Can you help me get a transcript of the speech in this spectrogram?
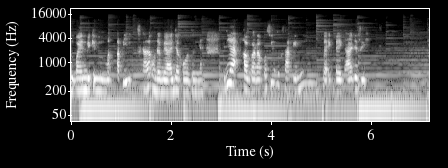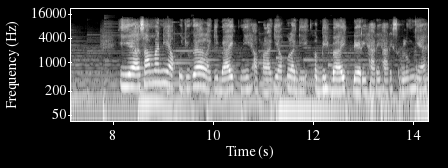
lumayan bikin mumet, tapi sekarang udah biasa aja kok untungnya. Jadi ya kabar aku sih untuk saat ini baik-baik aja sih. Iya, sama nih aku juga lagi baik nih, apalagi aku lagi lebih baik dari hari-hari sebelumnya.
